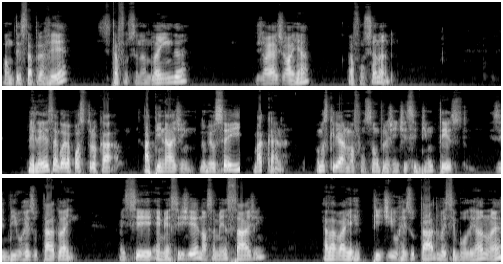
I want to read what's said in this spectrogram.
Vamos testar para ver se está funcionando ainda. Joia, joia. Está funcionando. Beleza, agora posso trocar a pinagem do meu CI. Bacana. Vamos criar uma função para a gente exibir um texto. Exibir o resultado aí. Vai ser MSG, nossa mensagem. Ela vai pedir o resultado, vai ser booleano, né?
